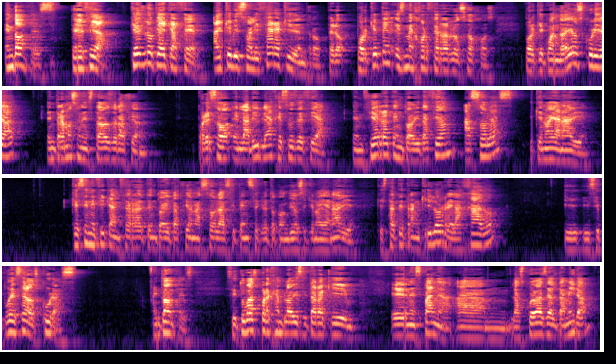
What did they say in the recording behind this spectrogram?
Entonces, te decía, ¿Qué es lo que hay que hacer? Hay que visualizar aquí dentro. Pero ¿por qué es mejor cerrar los ojos? Porque cuando hay oscuridad, entramos en estados de oración. Por eso en la Biblia Jesús decía, enciérrate en tu habitación a solas y que no haya nadie. ¿Qué significa encerrarte en tu habitación a solas y ten secreto con Dios y que no haya nadie? Que estate tranquilo, relajado y, y si puede ser a oscuras. Entonces, si tú vas, por ejemplo, a visitar aquí en España las cuevas de Altamira,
